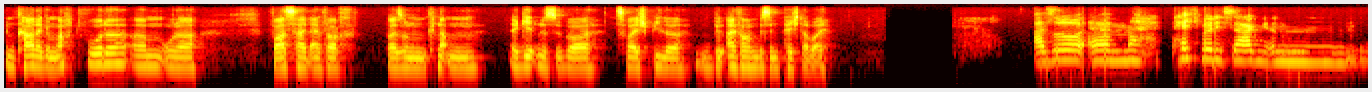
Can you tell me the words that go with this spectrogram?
im Kader gemacht wurde? Ähm, oder war es halt einfach bei so einem knappen Ergebnis über zwei Spiele einfach ein bisschen Pech dabei? Also ähm, Pech würde ich sagen in,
